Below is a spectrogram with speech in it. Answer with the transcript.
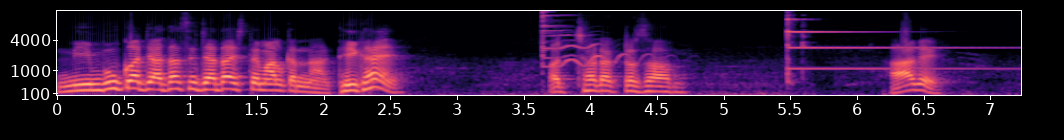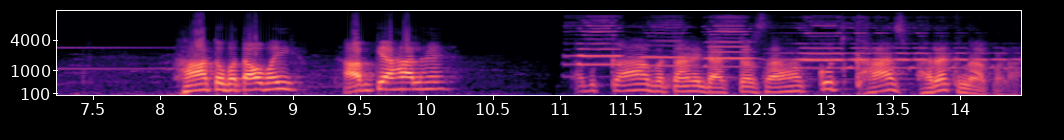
नींबू का ज़्यादा से ज़्यादा इस्तेमाल करना, ठीक है? अच्छा डॉक्टर साहब। आ गए। हाँ तो बताओ भाई आप क्या हाल है? अब क्या बताएँ, डॉक्टर साहब, कुछ खास फ़र्क ना पड़ा।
